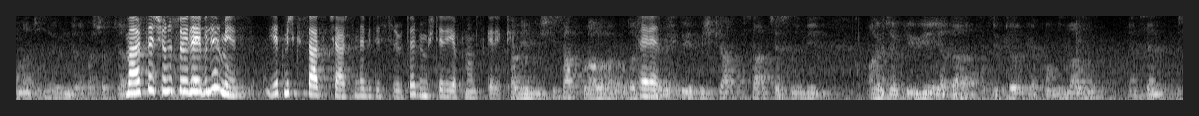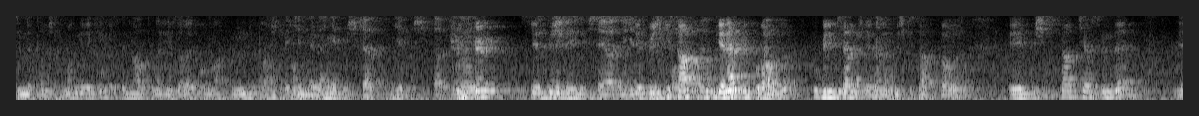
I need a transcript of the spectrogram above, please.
anlatacağız ve ürünlere başlatacağız. Mert'e şunu söyleyebilir miyiz? 72 saat içerisinde bir distribütör, bir müşteri yapmamız gerekiyor. Tabii 72 saat kuralı var. O da şu Evet. demektir. 72 saat içerisinde bir ayrıcalıklı üye ya da distribütör yapmamız lazım. Yani sen bizimle tanıştırman gerekir ve senin altına imzalayıp onunla ürünü Ama başlatmamız Peki neden gerekir. 72, 72 saat? Çünkü Bunu siz 70 bir şey haline getirmiş 72 mi saat bu genel bir kuraldır. Bu bilimsel bir şeydir Hı. 72 saat kuralı. E, 72 saat içerisinde e,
